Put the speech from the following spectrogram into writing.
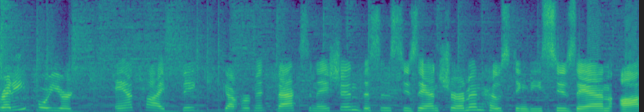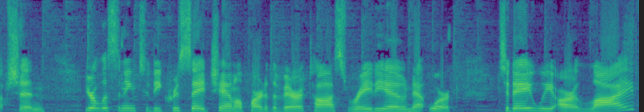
Ready for your anti big government vaccination. This is Suzanne Sherman hosting the Suzanne Option. You're listening to the Crusade Channel, part of the Veritas Radio Network. Today we are live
